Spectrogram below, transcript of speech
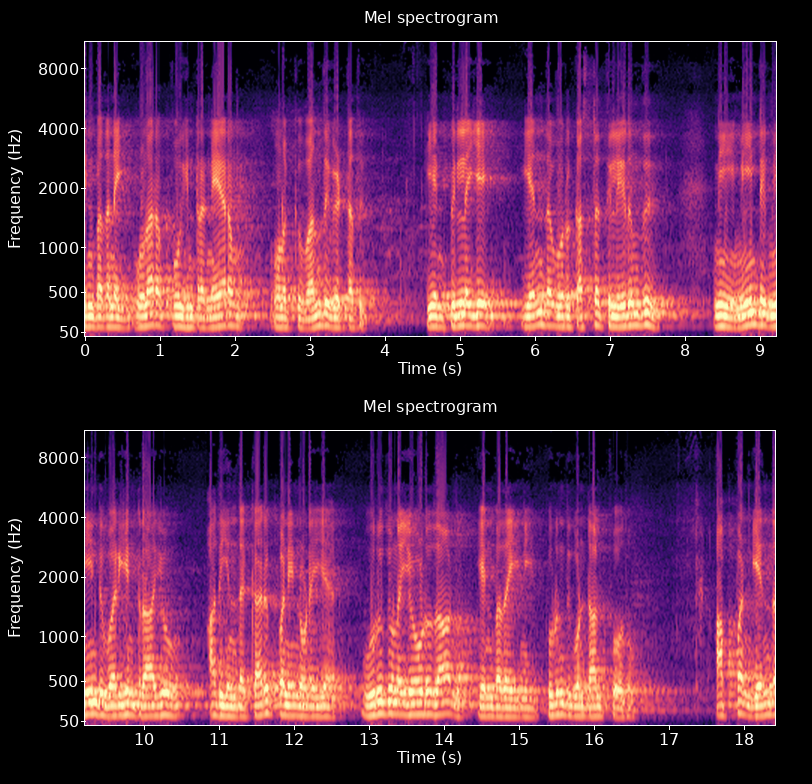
என்பதனை உணரப் போகின்ற நேரம் உனக்கு வந்துவிட்டது. என் பிள்ளையே எந்த ஒரு கஷ்டத்தில் இருந்து நீ மீண்டு மீண்டு வருகின்றாயோ அது இந்த கருப்பனினுடைய உறுதுணையோடு தான் என்பதை நீ புரிந்து கொண்டால் போதும். அப்பன் எந்த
